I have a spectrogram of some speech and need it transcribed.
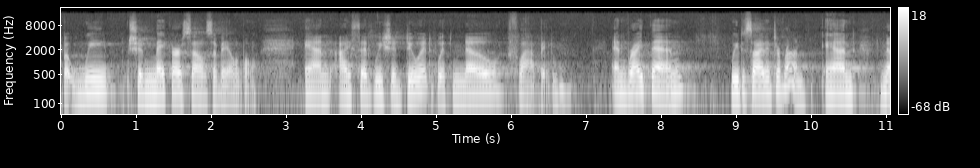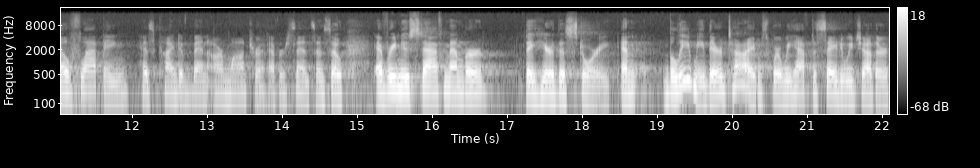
But we should make ourselves available. And I said we should do it with no flapping. And right then, we decided to run. And no flapping has kind of been our mantra ever since. And so every new staff member, they hear this story. And believe me, there are times where we have to say to each other,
